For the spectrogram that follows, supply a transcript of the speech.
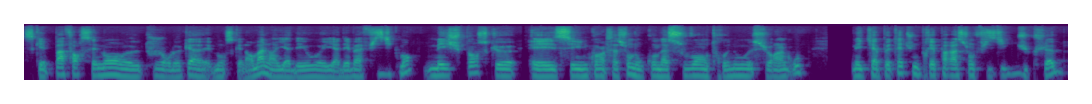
ce qui est pas forcément euh, toujours le cas. Et bon, ce qui est normal, hein, il y a des hauts et il y a des bas physiquement, mais je pense que et c'est une conversation qu'on a souvent entre nous sur un groupe mais qui a peut-être une préparation physique du club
